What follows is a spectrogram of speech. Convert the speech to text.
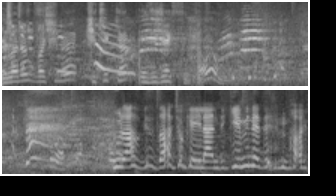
Yılanın başını küçükken ezeceksin tamam mı? Uraz biz daha çok eğlendik yemin ederim bak.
